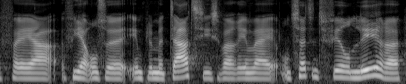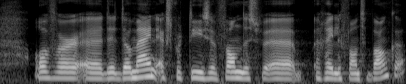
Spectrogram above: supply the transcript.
via, via onze implementaties, waarin wij ontzettend veel leren over de domeinexpertise van de relevante banken.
